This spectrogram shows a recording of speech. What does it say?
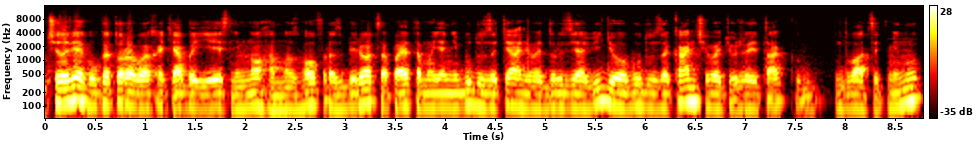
человек, у которого хотя бы есть немного мозгов, разберется, поэтому я не буду затягивать, друзья, видео, буду заканчивать уже и так 20 минут.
